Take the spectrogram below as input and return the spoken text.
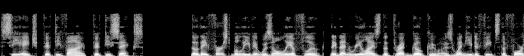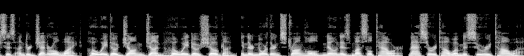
ch. 55, 56. Though they first believe it was only a fluke, they then realize the threat Goku is when he defeats the forces under General White, Howeito Jong-jun Howeito Shogun in their northern stronghold known as Muscle Tower, Masurutawa Masurutawa.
